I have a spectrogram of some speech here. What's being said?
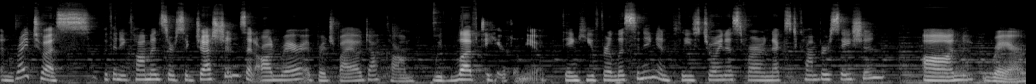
and write to us with any comments or suggestions at onrare at bridgebio.com. We'd love to hear from you. Thank you for listening, and please join us for our next conversation on Rare.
